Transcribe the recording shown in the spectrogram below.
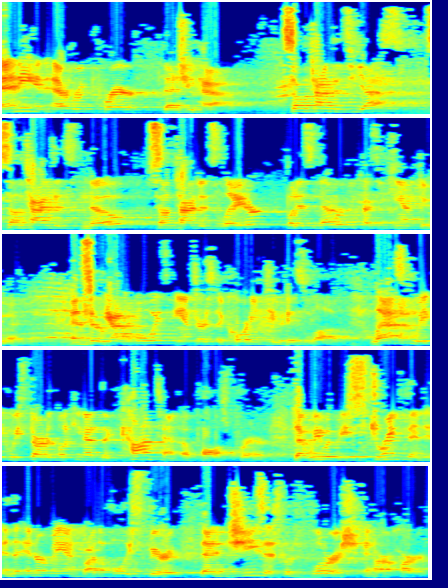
any and every prayer that you have. Sometimes it's yes, sometimes it's no, sometimes it's later, but it's never because He can't do it. And so God always answers according to His love. Last week we started looking at the content of Paul's prayer, that we would be strengthened in the inner man by the Holy Spirit, that Jesus would flourish in our heart.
